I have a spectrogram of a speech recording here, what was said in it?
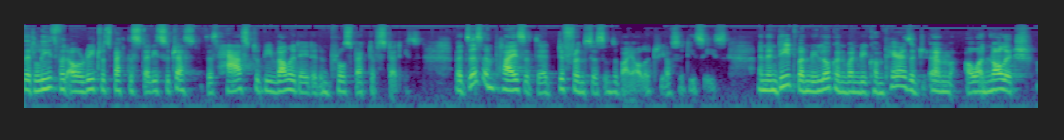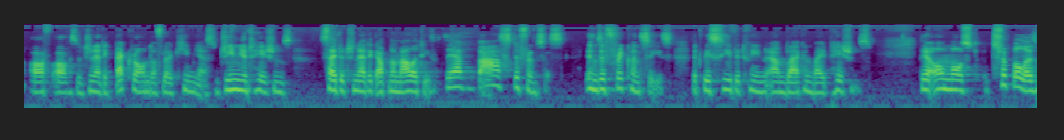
at least what our retrospective studies suggest. This has to be validated in prospective studies. But this implies that there are differences in the biology of the disease. And indeed, when we look and when we compare the, um, our knowledge of, of the genetic background of leukemias, gene mutations, cytogenetic abnormalities, there are vast differences in the frequencies that we see between um, black and white patients. They're almost triple as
